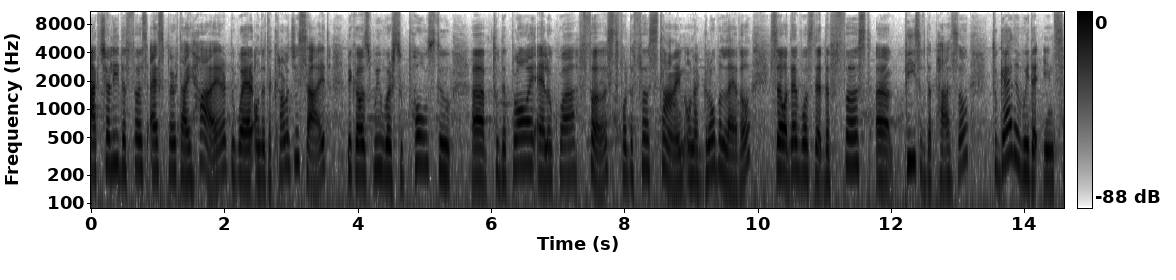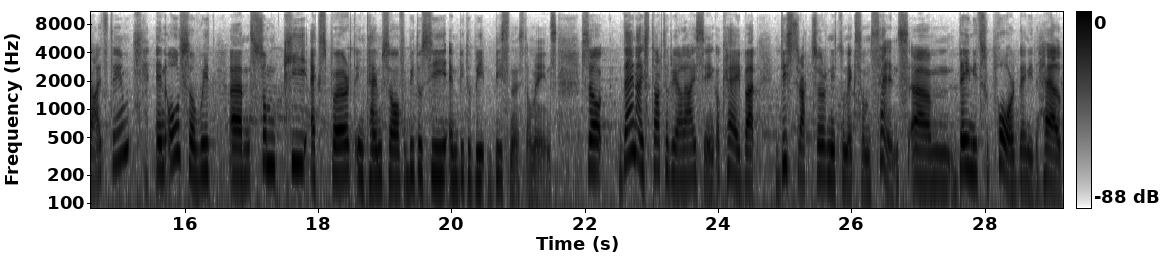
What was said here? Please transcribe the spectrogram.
Actually, the first expert I hired were on the technology side because we were supposed to, uh, to deploy Eloqua first, for the first time on a global level. So that was the, the first uh, piece of the puzzle, together with the insights team, and also with um, some key expert in terms of B2C and B2B business domains. So then I started realizing, okay, but this structure needs to make some sense. Um, they need support, they need help.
